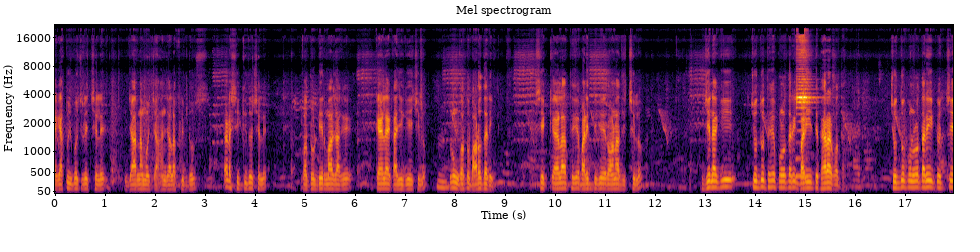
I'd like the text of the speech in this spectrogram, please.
এক একুশ বছরের ছেলে যার নাম হচ্ছে হানজালা ফিরদৌস একটা শিক্ষিত ছেলে। গত দেড় মাস আগে কেরালায় কাজে গিয়েছিল এবং গত বারো তারিখ সে কেরালা থেকে বাড়ির দিকে রওনা দিচ্ছিল। যে নাকি চোদ্দ থেকে পনেরো তারিখ বাড়িতে ফেরার কথা। চোদ্দ পনেরো তারিখ হচ্ছে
